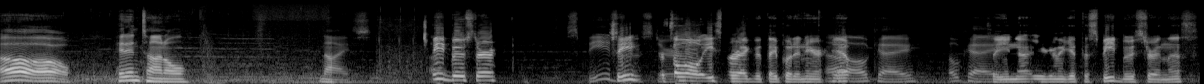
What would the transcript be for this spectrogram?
Oh, oh, hidden tunnel. Nice. Speed uh, booster. Speed See, booster. it's a little Easter egg that they put in here. Oh, Yep. okay. Okay. So you know you're gonna get the speed booster in this,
